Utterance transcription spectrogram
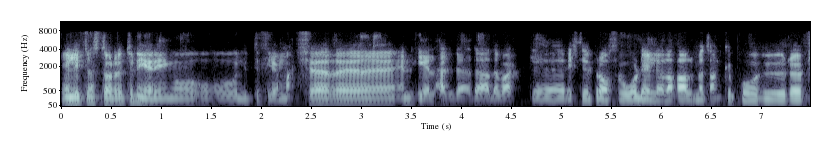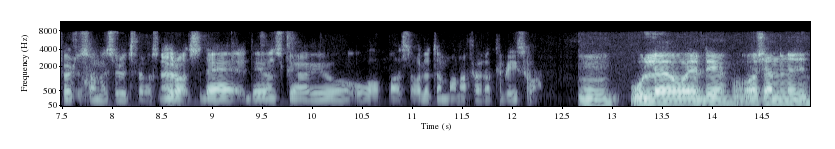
en lite större turnering och, och lite fler matcher eh, en hel helg. där. Det hade varit eh, riktigt bra för vår del i alla fall med tanke på hur eh, försäsongen ser ut för oss nu. Då. Så det, det önskar jag ju och, och hoppas och håller tummarna för att det blir så. Mm. Olle och Eddie, vad känner ni?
